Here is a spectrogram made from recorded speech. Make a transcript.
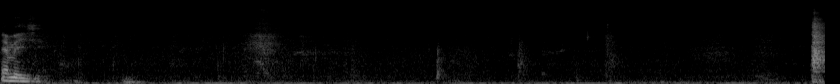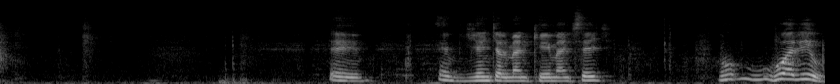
Amazing. A, a gentleman came and said, who, who are you?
